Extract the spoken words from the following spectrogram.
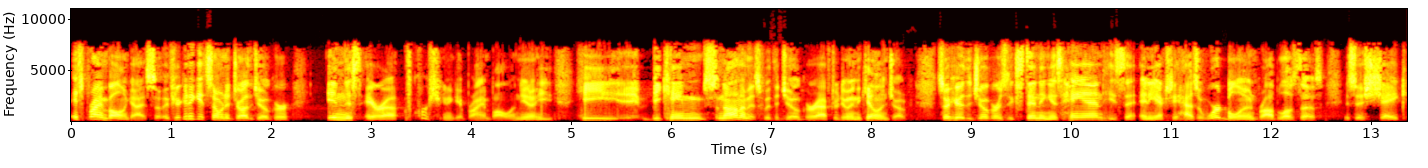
it's Brian Bolland, guys. So if you're going to get someone to draw the Joker in this era, of course you're going to get Brian Bolland. You know, he he became synonymous with the Joker after doing the Killing Joke. So here the Joker is extending his hand. He's and he actually has a word balloon. Rob loves those. It says shake,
